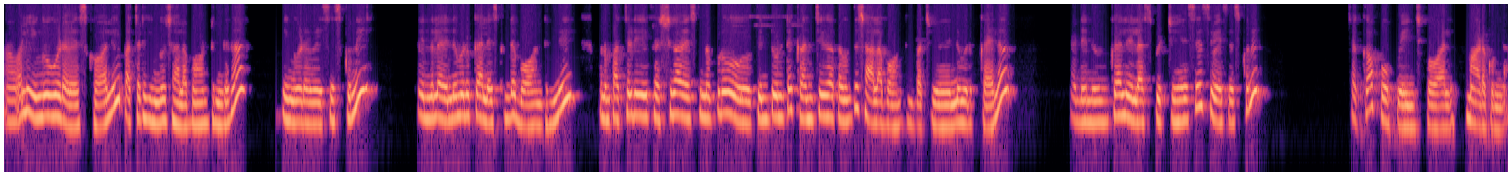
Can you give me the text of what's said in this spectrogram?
ఆవాలు ఇంగు కూడా వేసుకోవాలి. పచ్చడికి ఇంగు చాలా బాగుంటుంది కదా. ఇంగు కూడా వేసేసుకుని ఇందులో ఎండుమిరపకాయలు వేసుకుంటే బాగుంటుంది. మనం పచ్చడి ఫ్రెష్గా వేసుకున్నప్పుడు తింటుంటే క్రంచీగా తగిలితే చాలా బాగుంటుంది పచ్చడి ఎండుమిరపకాయలు. అండ్ నువ్వుకాయలు ఇలా స్ప్లిట్ చేసేసి వేసేసుకొని చక్కగా పోపు వేయించుకోవాలి మాడకుండా.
